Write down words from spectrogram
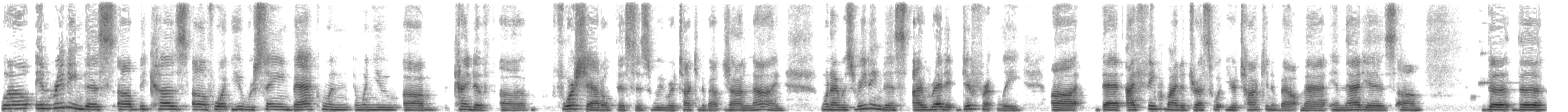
Well, in reading this, uh, because of what you were saying back when when you um, kind of uh, foreshadowed this as we were talking about John 9, when I was reading this, I read it differently uh, that I think might address what you're talking about, Matt, and that is um, the, the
